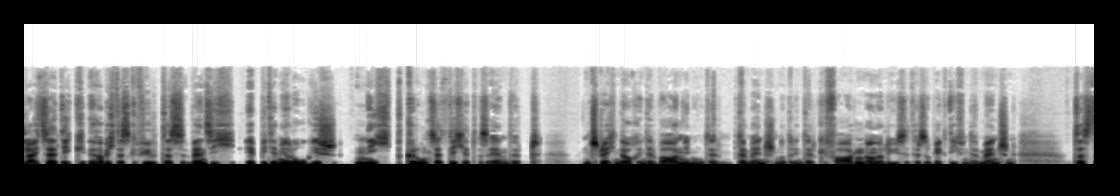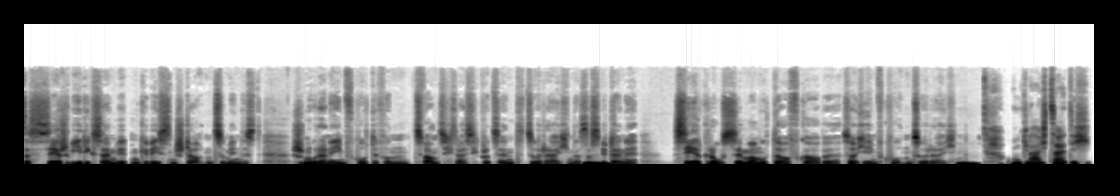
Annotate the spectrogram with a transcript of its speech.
Gleichzeitig habe ich das Gefühl, dass wenn sich epidemiologisch nicht grundsätzlich etwas ändert, entsprechend auch in der Wahrnehmung der, der Menschen oder in der Gefahrenanalyse der Subjektiven der Menschen, dass das sehr schwierig sein wird, in gewissen Staaten zumindest schon nur eine Impfquote von 20, 30 Prozent zu erreichen. Also das mhm. wird eine sehr große Mammutaufgabe, solche Impfquoten zu erreichen. Mhm. Und gleichzeitig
